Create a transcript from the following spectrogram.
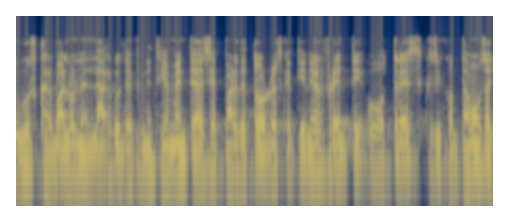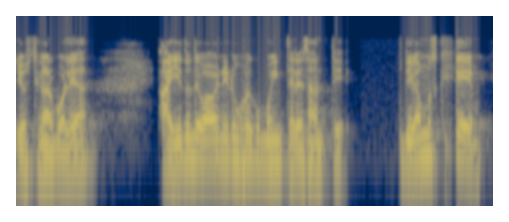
buscar balones largos definitivamente a ese par de torres que tiene al frente, o tres, si contamos a Justin Arboleda. Ahí es donde va a venir un juego muy interesante. Digamos que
